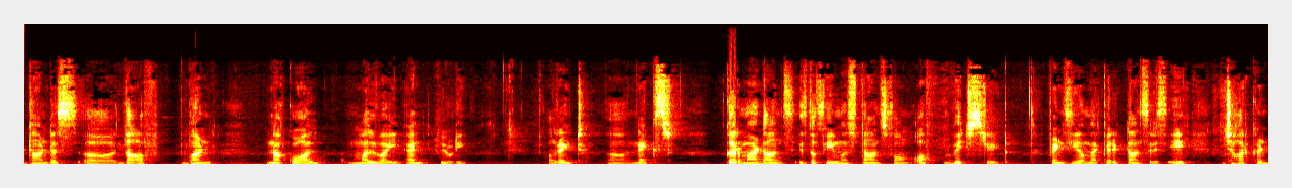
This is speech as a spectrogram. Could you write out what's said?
Dhandas Daph Bhand Naqqal Malwai and Luddi right next Karma dance is the famous dance form of which state friends here my correct answer is A Jharkhand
